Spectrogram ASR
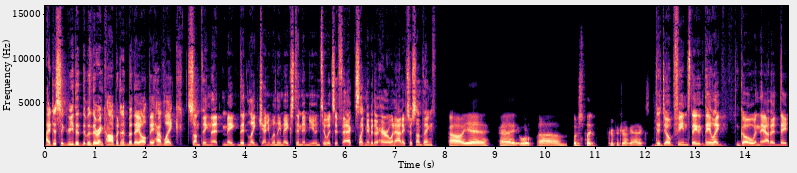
i disagree that they're incompetent but they all they have like something that make that like genuinely makes them immune to its effects like maybe they're heroin addicts or something Oh yeah. Uh, well, um, we'll just put group of drug addicts. the dope fiends they they like go and they yeah, they they,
